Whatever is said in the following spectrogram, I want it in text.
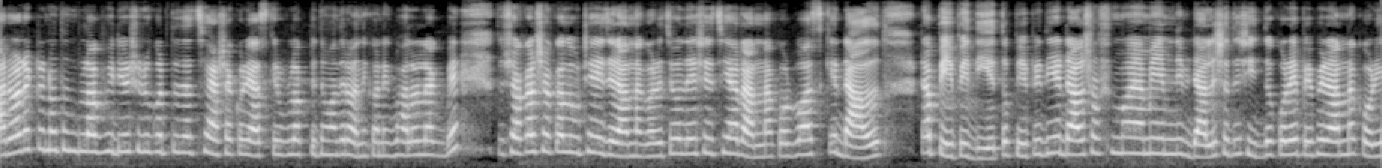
আরও আর একটা নতুন ব্লগ ভিডিও শুরু করতে যাচ্ছি। আশা করি আজকের ব্লগটি তোমাদের অনেক অনেক ভালো লাগবে। তো সকাল সকাল উঠে এই যে রান্নাঘরে চলে এসেছি আর রান্না করব আজকে ডালটা পেঁপে দিয়ে। তো পেঁপে দিয়ে ডাল সবসময় আমি এমনি ডালের সাথে সিদ্ধ করে পেঁপে রান্না করি।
